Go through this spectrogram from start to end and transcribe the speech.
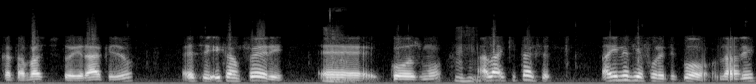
κατά βάση στο Ηράκλειο, έτσι, είχαν φέρει ε, ναι. κόσμο, αλλά κοιτάξτε, είναι διαφορετικό. Δηλαδή,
